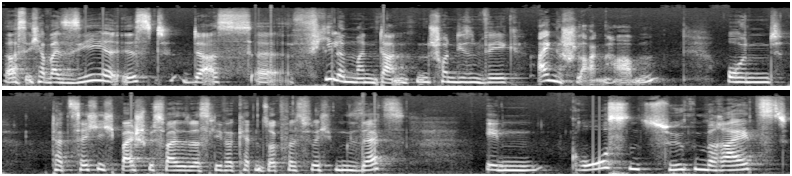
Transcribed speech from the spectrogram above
Was ich aber sehe, ist, dass äh, viele Mandanten schon diesen Weg eingeschlagen haben und tatsächlich beispielsweise das Lieferketten-Sorgfaltspflichtengesetz in großen Zügen bereits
